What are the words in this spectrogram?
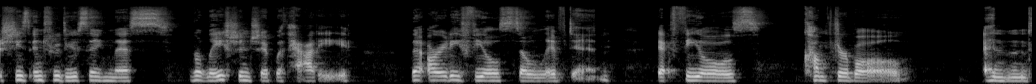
she's introducing this relationship with Hattie that already feels so lived in. It feels comfortable and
